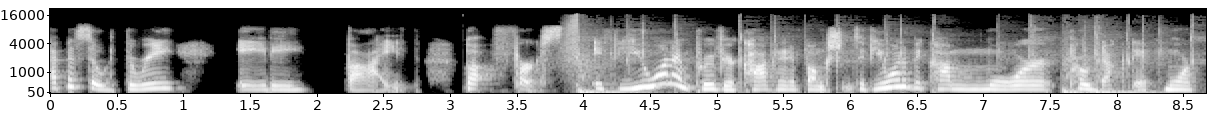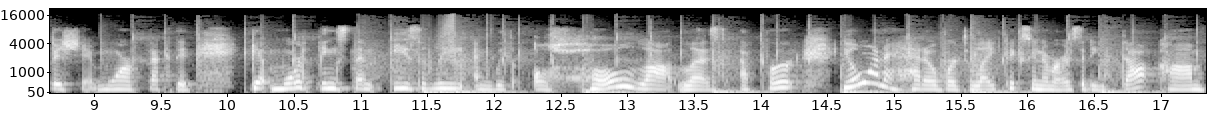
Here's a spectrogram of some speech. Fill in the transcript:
episode 380 five. But first, if you want to improve your cognitive functions, if you want to become more productive, more efficient, more effective, get more things done easily and with a whole lot less effort, you'll want to head over to lifepixuniversity.com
